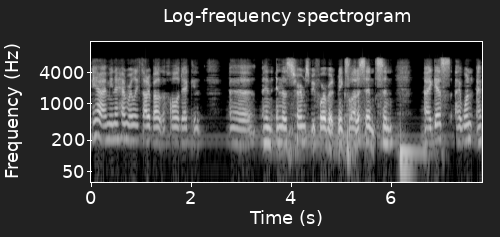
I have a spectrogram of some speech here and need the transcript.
Yeah i mean i haven't really thought about the holodeck in, uh, in, in those terms before but it makes a lot of sense. And i guess i want I,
